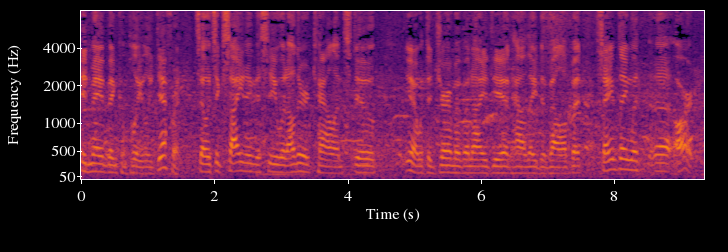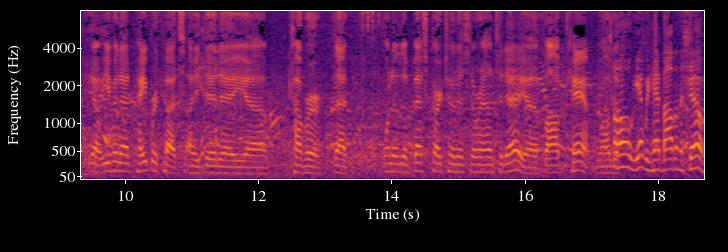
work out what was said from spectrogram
it may have been completely different. So it's exciting to see what other talents do. You know, with the germ of an idea and how they develop it. Same thing with uh, art. You know, even at Papercutz, I did a uh, cover that one of the best cartoonists around today, uh, Bob Camp, wound up. Oh yeah, we had Bob on the show.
